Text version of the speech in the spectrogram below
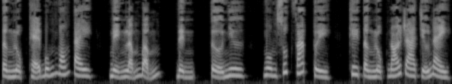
tần lục khẽ búng ngón tay, miệng lẩm bẩm, định, tựa như, ngôn xuất pháp tùy, khi tần lục nói ra chữ này,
